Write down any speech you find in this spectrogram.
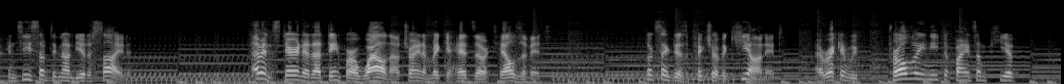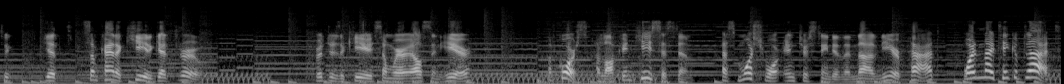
I can see something on the other side. I've been staring at that thing for a while now, trying to make a heads or tails of it. Looks like there's a picture of a key on it. I reckon we probably need to find some key of, to get some kind of key to get through. But there's a key somewhere else in here. Of course, a lock and key system. That's much more interesting than the not near path. Why didn't I think of that?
